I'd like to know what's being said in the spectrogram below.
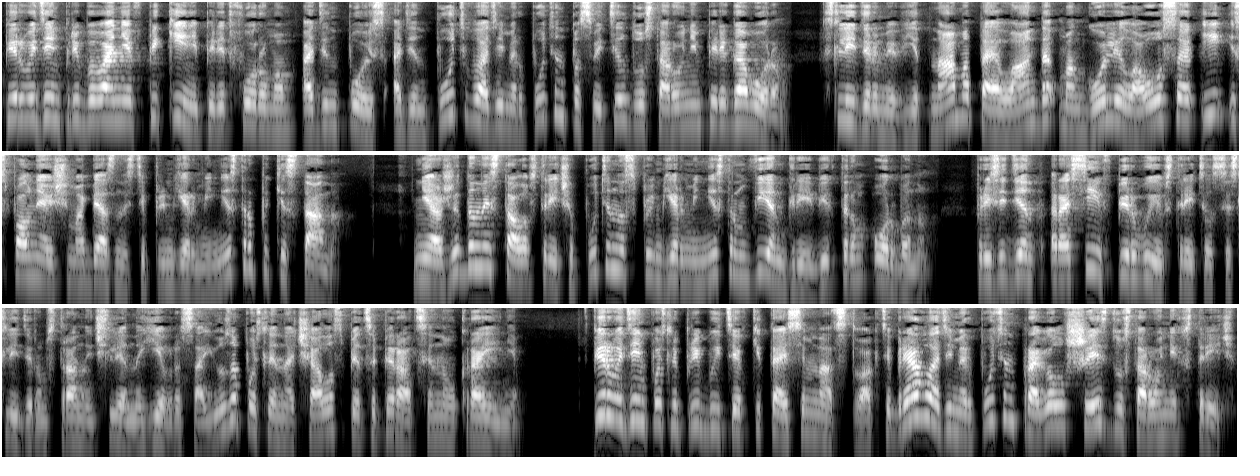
Первый день пребывания в Пекине перед форумом «Один пояс, один путь» Владимир Путин посвятил двусторонним переговорам с лидерами Вьетнама, Таиланда, Монголии, Лаоса и исполняющим обязанности премьер-министра Пакистана. Неожиданной стала встреча Путина с премьер-министром Венгрии Виктором Орбаном. Президент России впервые встретился с лидером страны-члена Евросоюза после начала спецоперации на Украине. В первый день после прибытия в Китай 17 октября Владимир Путин провел шесть двусторонних встреч.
